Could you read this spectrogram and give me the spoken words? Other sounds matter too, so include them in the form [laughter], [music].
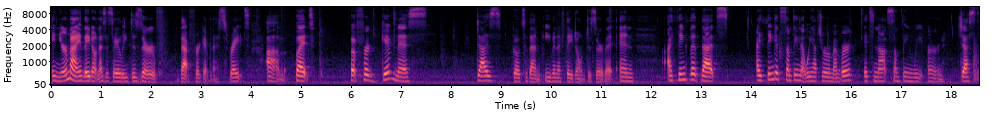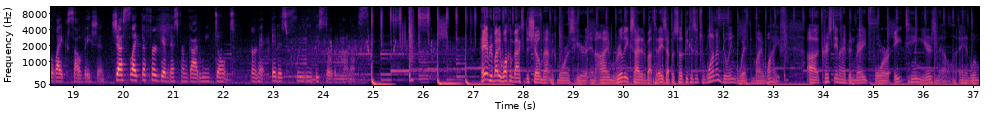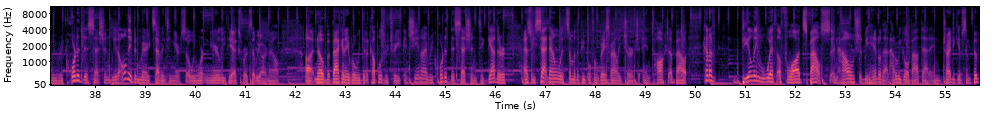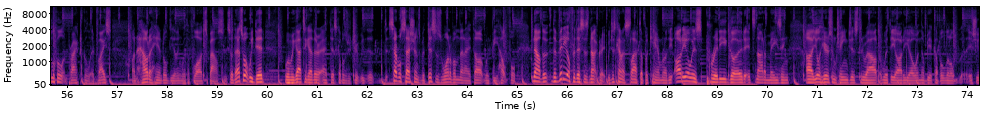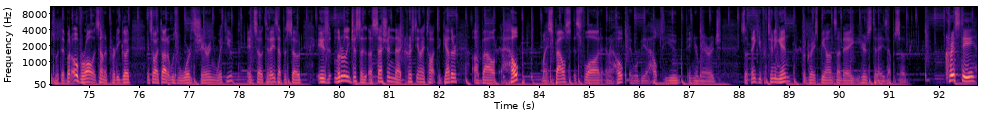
in your mind, they don't necessarily deserve that forgiveness, right? Um, but but forgiveness does go to them even if they don't deserve it. And I think that that's I think it's something that we have to remember. It's not something we earn, just like salvation. Just like the forgiveness from God, we don't earn it. It is freely bestowed upon us. Hey, everybody, welcome back to the show. Matt McMorris here, and I'm really excited about today's episode because it's one I'm doing with my wife. Uh, Kristi and I have been married for 18 years now, and when we recorded this session, we had only been married 17 years, so we weren't nearly the experts that we are now. Uh, no, but back in April, we did a couples retreat, and she and I recorded this session together as we sat down with some of the people from Grace Valley Church and talked about kind of dealing with a flawed spouse and how should we handle that? How do we go about that? And tried to give some biblical and practical advice on how to handle dealing with a flawed spouse. And so that's what we did when we got together at this couples retreat. We did several sessions but this is one of them that i thought would be helpful. Now the, the video for this is not great. We just kind of slapped up a camera. The audio is pretty good. It's not amazing. Uh, you'll hear some changes throughout with the audio and there'll be a couple little issues with it. But overall it sounded pretty good and so i thought it was worth sharing with you. And so today's episode is literally just a, a session that Kristi and I taught together about help. My spouse is flawed, and I hope it will be a help to you in your marriage. So thank you for tuning in for Grace Beyond Sunday. Here's today's episode. Kristi,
